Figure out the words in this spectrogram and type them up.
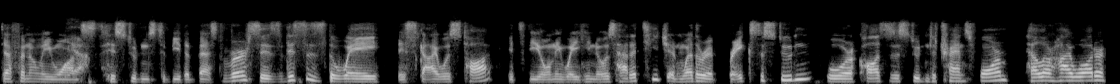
definitely wants yeah. his students to be the best versus this is the way this guy was taught it's the only way he knows how to teach and whether it breaks a student or causes a student to transform hell or high water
